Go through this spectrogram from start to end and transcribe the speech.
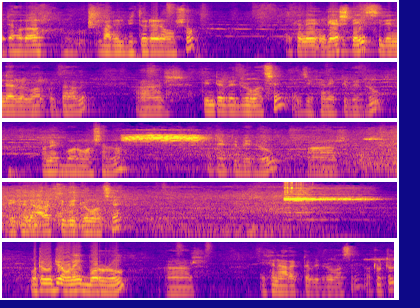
এটা হলো বাড়ির ভিতরের অংশ। এখানে গ্যাস নেই, সিলিন্ডার ব্যবহার করতে হবে। আর তিনটে বেডরুম আছে যেখানে একটি বেডরুম। অনেক বড় মাসাল্লাহ এটা একটি বেডরুম। আর এখানে আর একটি বেডরুম আছে। মোটামুটি অনেক বড় রুম আর এখানে আর একটা বেডরুম আছে। টোটাল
